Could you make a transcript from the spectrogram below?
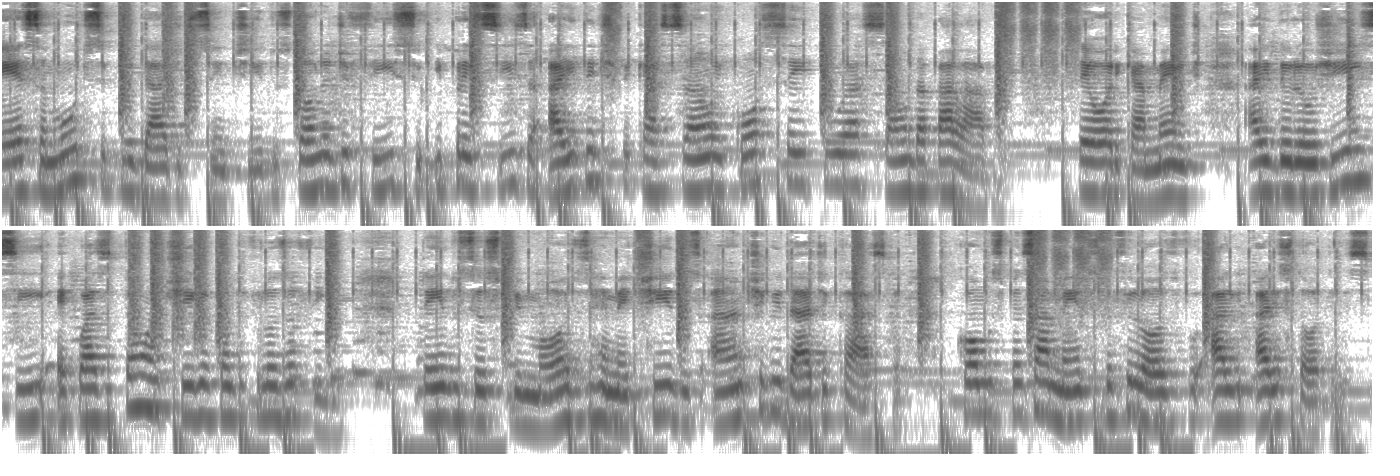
Essa multiplicidade de sentidos torna difícil e precisa a identificação e conceituação da palavra. Teoricamente, a ideologia em si é quase tão antiga quanto a filosofia, tendo seus primórdios remetidos à antiguidade clássica, como os pensamentos do filósofo Aristóteles.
